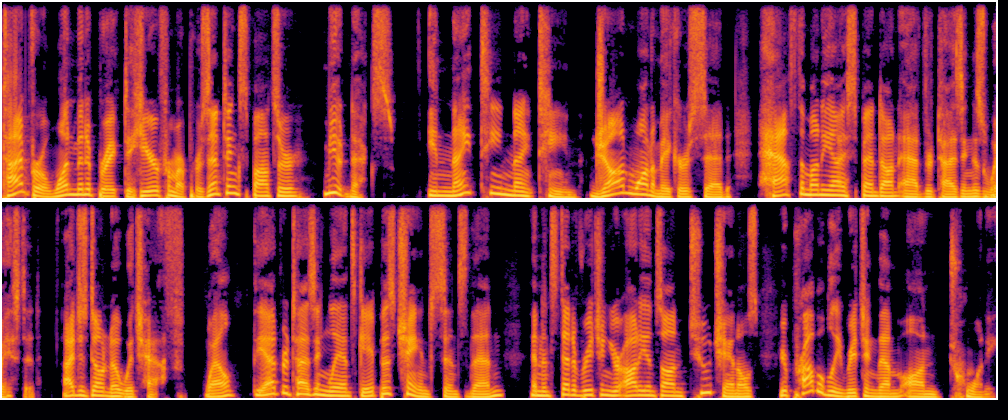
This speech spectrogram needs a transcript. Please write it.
Time for a one minute break to hear from our presenting sponsor, Mutinex. In 1919, John Wanamaker said, Half the money I spend on advertising is wasted. I just don't know which half. Well, the advertising landscape has changed since then, and instead of reaching your audience on two channels, you're probably reaching them on 20.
